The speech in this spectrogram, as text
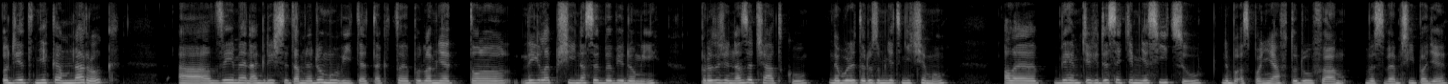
odjet někam na rok a zejména když se tam nedomluvíte, tak to je podle mě to nejlepší na sebevědomí, protože na začátku nebudete rozumět ničemu, ale během těch deseti měsíců, nebo aspoň já v to doufám ve svém případě,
